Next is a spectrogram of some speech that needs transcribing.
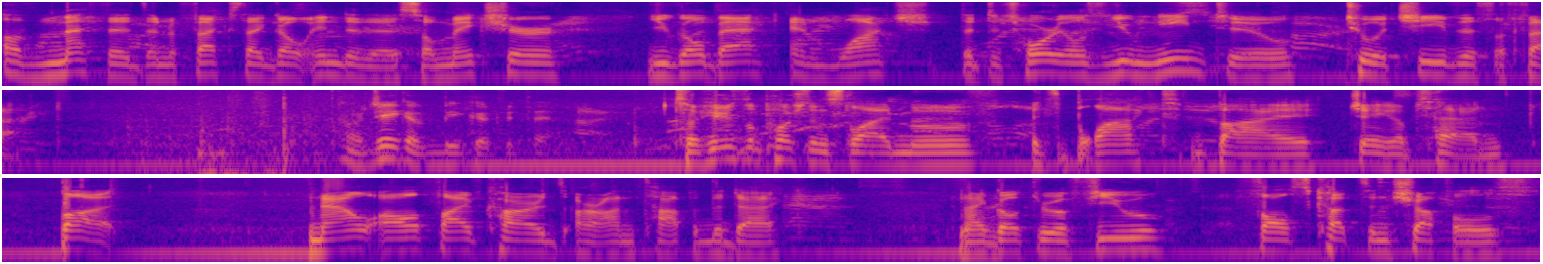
of methods and effects that go into this. So make sure you go back and watch the tutorials you need to to achieve this effect. Oh, Jacob would be good with that. So here's the push and slide move. It's blocked by Jacob's head, but now all five cards are on top of the deck. And I go through a few false cuts and shuffles,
